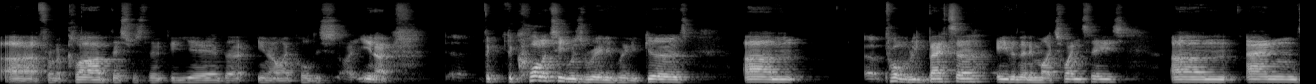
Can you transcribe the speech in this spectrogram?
uh, from a club. This was the, the year that, you know, I pulled this, you know, the, the quality was really, really good. Um, uh, probably better even than in my 20s. Um, and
